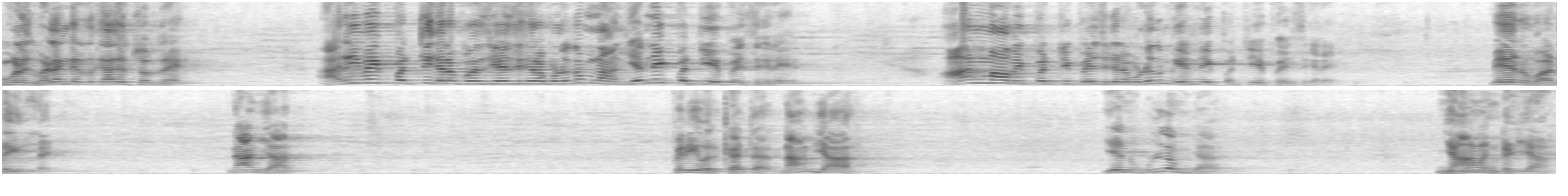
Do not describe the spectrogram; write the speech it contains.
உங்களுக்கு விளங்குறதுக்காக சொல்கிறேன் அறிவை பற்றிகிற பேசுகிற பொழுதும் நான் என்னை பற்றியே பேசுகிறேன். ஆன்மாவை பற்றி பேசுகிற பொழுதும் என்னை பற்றியே பேசுகிறேன். வேறுபாடு இல்லை. நான் யார்? பெரியவர் கேட்டார் நான் யார்? என் உள்ளம் யார்? ஞானங்கள் யார்?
